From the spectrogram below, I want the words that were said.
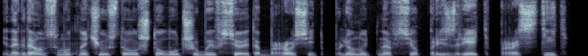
Иногда он смутно чувствовал, что лучше бы все это бросить, плюнуть на все, презреть, простить,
